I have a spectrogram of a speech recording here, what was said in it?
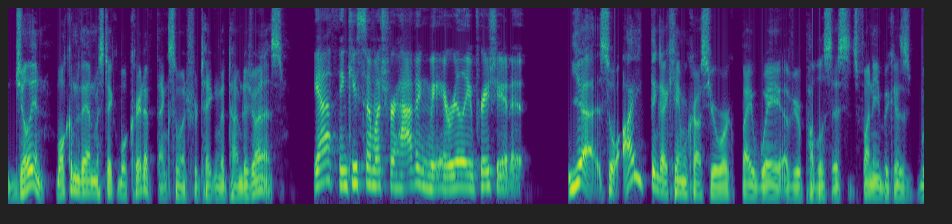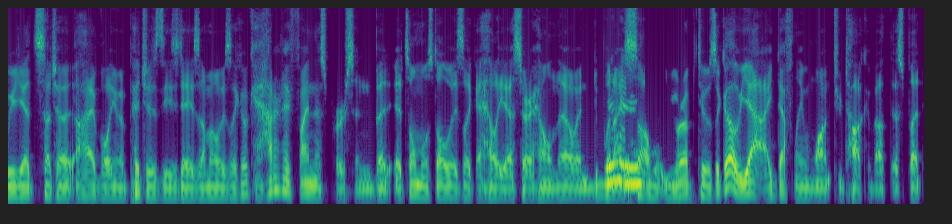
Jillian, welcome to the Unmistakable Creative. Thanks so much for taking the time to join us. Yeah, thank you so much for having me. I really appreciate it. Yeah, so I think I came across your work by way of your publicist. It's funny because we get such a high volume of pitches these days. I'm always like, okay, how did I find this person? But it's almost always like a hell yes or a hell no. And when mm-hmm. I saw what you were up to, I was like, oh yeah, I definitely want to talk about this. But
